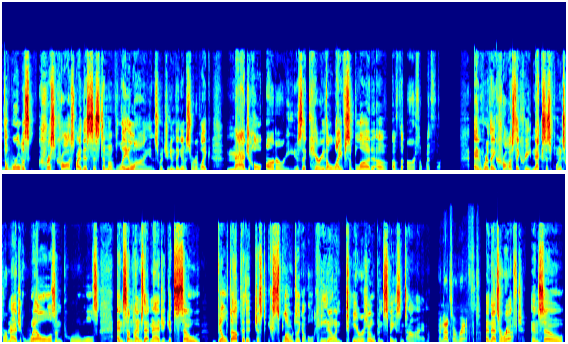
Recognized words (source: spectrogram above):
The world is crisscrossed by this system of ley lines, which you can think of as sort of like magical arteries that carry the life's blood of, of the earth with them. And where they cross, they create nexus points where magic wells and pools, and sometimes that magic gets so built up that it just explodes like a volcano and tears open space and time and that's a rift. and that's a rift. And so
